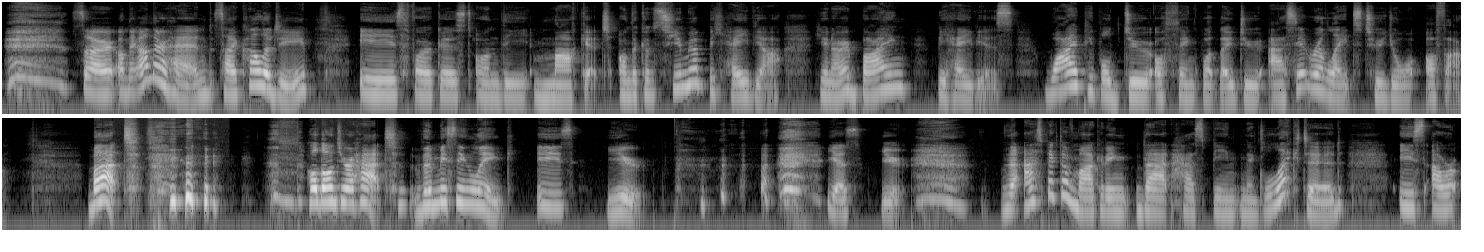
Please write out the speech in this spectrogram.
so, on the other hand, psychology is focused on the market, on the consumer behavior, you know, buying behaviors, why people do or think what they do as it relates to your offer. But hold on to your hat. The missing link is you. yes, you the aspect of marketing that has been neglected is our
